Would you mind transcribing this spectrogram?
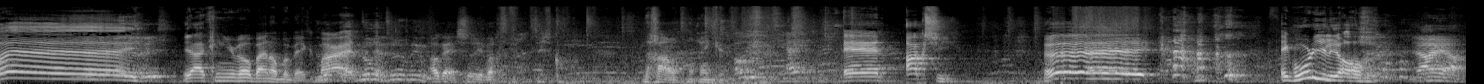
Hey! Ja, ik ging hier wel bijna op mijn bek. Maar. Oké, sorry, wacht even. Deze kom. Dan gaan we nog één keer. En actie! Hey! Ik hoorde jullie al. Ja, ja.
